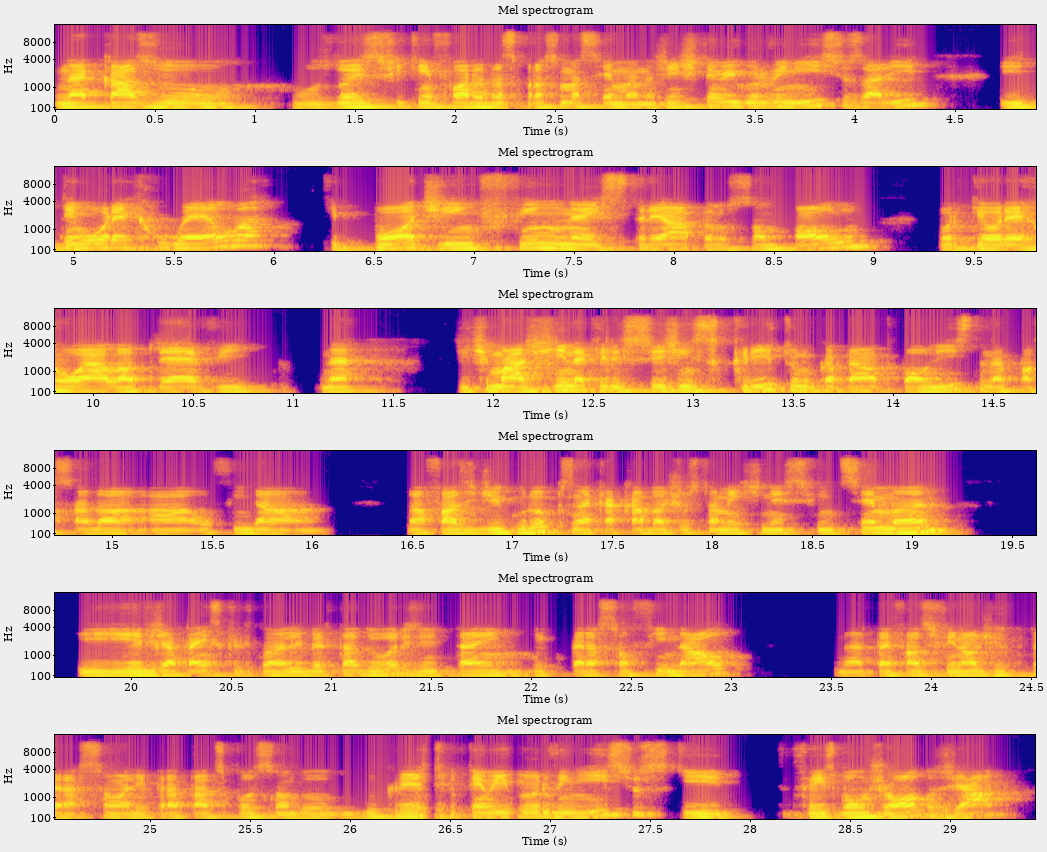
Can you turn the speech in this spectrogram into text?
né, caso os dois fiquem fora das próximas semanas. A gente tem o Igor Vinícius ali e tem o Orejuela, que pode, enfim, né, estrear pelo São Paulo, porque o Orejuela deve, né, a gente imagina que ele seja inscrito no Campeonato Paulista, né, passado a, a, o fim da, da fase de grupos, né, que acaba justamente nesse fim de semana, e ele já está inscrito na Libertadores, ele está em recuperação final, né, tá fase final de recuperação ali para estar tá à disposição do, do Crespo. Tem o Igor Vinícius, que fez bons jogos já,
